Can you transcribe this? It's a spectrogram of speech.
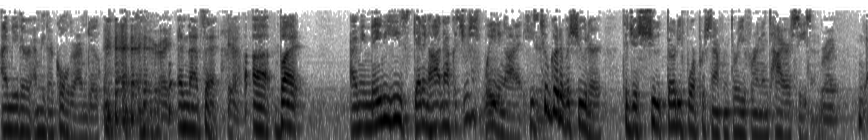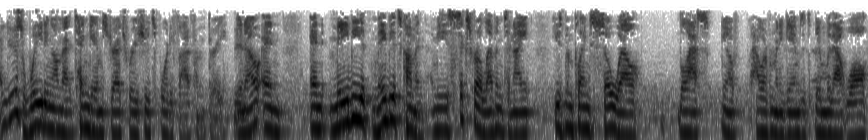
I'm either I'm either cold or I'm due. right. And that's it. Yeah. Uh, but I mean, maybe he's getting hot now because you're just waiting on it. He's yeah. too good of a shooter to just shoot 34% from three for an entire season. Right. You're just waiting on that 10 game stretch where he shoots 45 from three. Yeah. You know, and and maybe maybe it's coming. I mean, he's six for 11 tonight. He's been playing so well the last you know however many games it's been without Wall.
